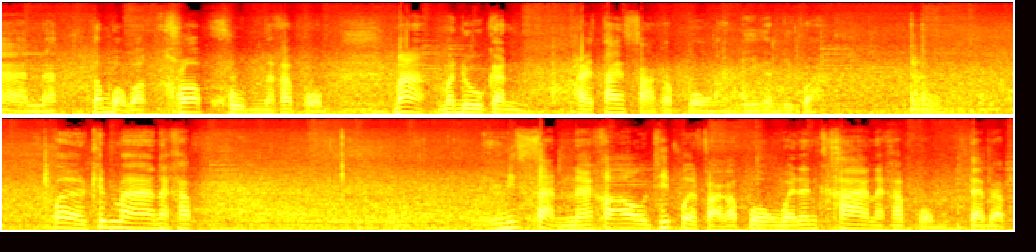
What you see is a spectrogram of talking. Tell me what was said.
งานนะต้องบอกว่าครอบคลุมนะครับผมมามาดูกันภายใต้ฝากระโปรงอันนี้กันดีกว่า เปิดขึ้นมานะครับนิสสันนะเขาเอาที่เปิดฝากระโปรงไว้ด้านข้างนะครับผมแต่แบบ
